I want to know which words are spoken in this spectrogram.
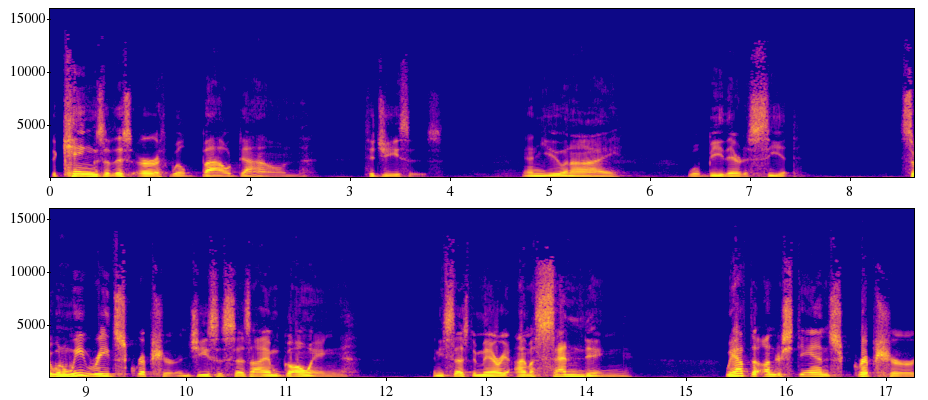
The kings of this earth will bow down to Jesus, and you and I will be there to see it. So when we read Scripture and Jesus says, I am going, and he says to Mary, I'm ascending, we have to understand Scripture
